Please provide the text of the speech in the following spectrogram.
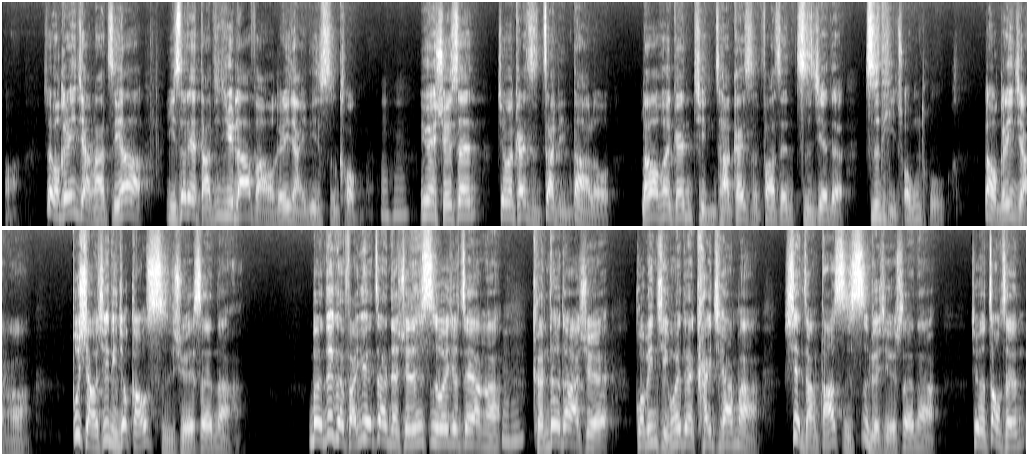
哦，所以我跟你讲啊，只要以色列打进去拉法，我跟你讲一定失控了。嗯哼，因为学生就会开始占领大楼，然后会跟警察开始发生直接的肢体冲突。那我跟你讲啊，不小心你就搞死学生啊！不，那个反越战的学生示威就这样啊。肯特大学国民警卫队开枪嘛，现场打死四个学生啊，就造成，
